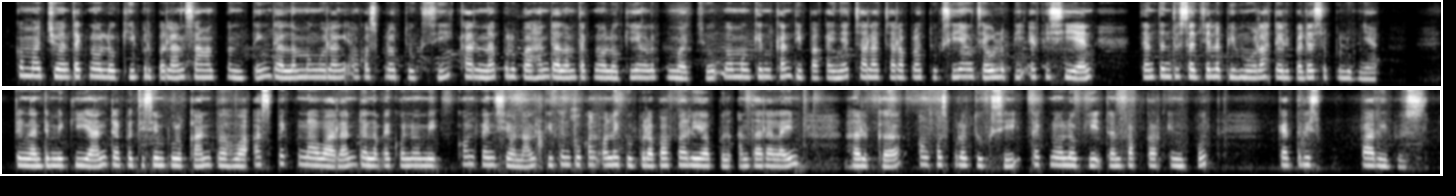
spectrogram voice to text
Kemajuan teknologi berperan sangat penting dalam mengurangi ongkos produksi karena perubahan dalam teknologi yang lebih maju memungkinkan dipakainya cara-cara produksi yang jauh lebih efisien dan tentu saja lebih murah daripada sebelumnya. Dengan demikian, dapat disimpulkan bahwa aspek penawaran dalam ekonomi konvensional ditentukan oleh beberapa variabel antara lain harga, ongkos produksi, teknologi, dan faktor input, Catrice Paribus.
